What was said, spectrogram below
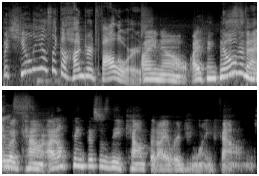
But she only has like a hundred followers. I know. I think this No is a new account. I don't think this was the account that I originally found.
